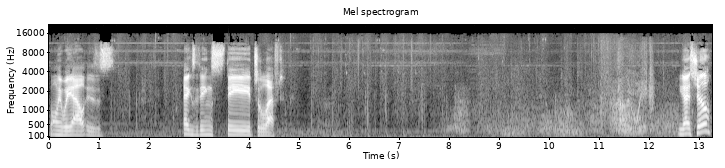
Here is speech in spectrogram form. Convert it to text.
The only way out is exiting stage left. Alan Wake. You guys chill?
